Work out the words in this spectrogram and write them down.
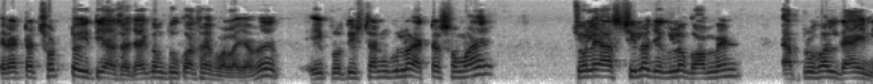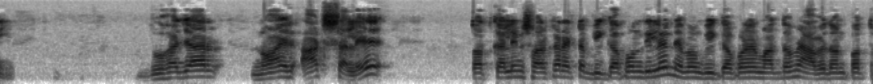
এর একটা ছোট্ট ইতিহাস আছে, একদম দু কথায় বলা যাবে। এই প্রতিষ্ঠানগুলো একটা সময় চলে আসছিল যেগুলো গভর্নমেন্ট অ্যাপ্রুভাল দেয়নি। দু নয়, আট সালে তৎকালীন সরকার একটা বিজ্ঞাপন দিলেন এবং বিজ্ঞাপনের মাধ্যমে আবেদনপত্র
